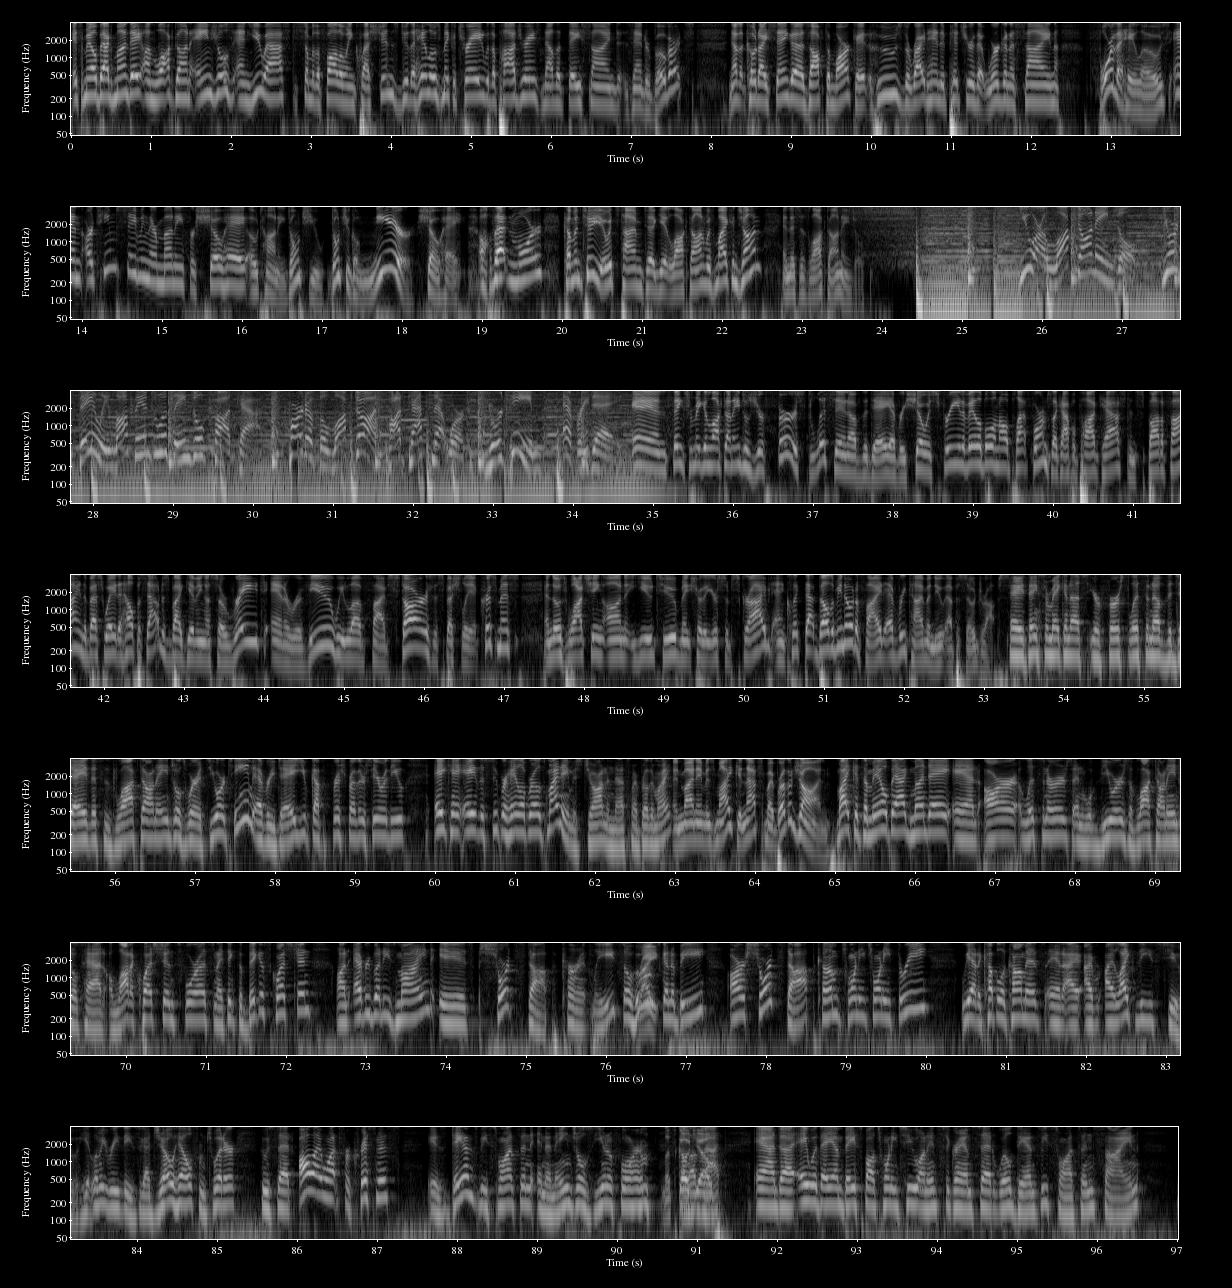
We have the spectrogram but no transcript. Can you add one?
It's Mailbag Monday on Locked On Angels, and you asked some of the following questions. Do the Halos make a trade with the Padres now that they signed Xander Bogaerts? Now that Kodai Senga is off the market, who's the right handed pitcher that we're going to sign for the Halos? And are teams saving their money for Shohei Ohtani? Don't you, don't you go near Shohei. All that and more coming to you. It's time to get locked on with Mike and John, and this is Locked On Angels. You are Locked On Angels, your daily Los Angeles Angels podcast. Part of the Locked On Podcast Network, your team every day. And thanks for making Locked On Angels your first listen of the day. Every show is free and available on all platforms like Apple Podcast and Spotify. And the best way to help us out is by giving us a rate and a review. We love five stars, especially at Christmas. And those watching on YouTube, make sure that you're subscribed and click that bell to be notified every time a new episode drops. Hey, thanks for making us your first listen of the day. This is Locked On Angels, where it's your team every day. You've got the Frisch Brothers here with you, aka the Super Halo Bros. My name is John, and that's my brother Mike. And my name is Mike, and that's my brother John. Mike, it's a mailbag Monday, and our listeners and viewers of Locked On Angels had a lot of questions for us. And I think the biggest question on everybody's mind is shortstop currently. So, who's Right. going to be our shortstop come 2023? We had a couple of comments, and I, I I like these two. Here, let me read these. We got Joe Hill from Twitter who said, "All I want for Christmas is Dansby Swanson in an Angels uniform." Let's go, Joe. That. And uh, A with AM Baseball 22 on Instagram said, "Will Dansby Swanson sign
